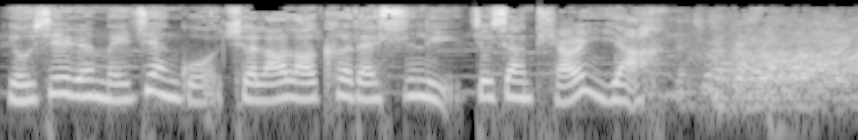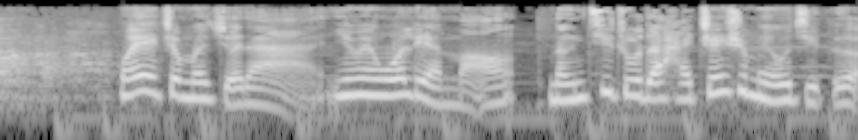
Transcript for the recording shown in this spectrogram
有些人没见过，却牢牢刻在心里，就像条儿一样。”我也这么觉得啊，因为我脸盲，能记住的还真是没有几个。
